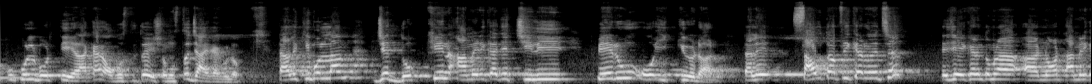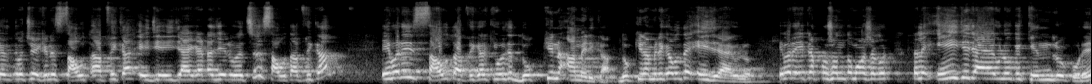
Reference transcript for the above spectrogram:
উপকূলবর্তী এলাকায় অবস্থিত এই সমস্ত জায়গাগুলো। তাহলে কি বললাম? যে দক্ষিণ আমেরিকা, যে চিলি, পেরু ও ইকুয়েডর, তাহলে সাউথ আফ্রিকা রয়েছে, এই যে এখানে তোমরা নর্থ আমেরিকা দেখতে পাচ্ছ, এখানে সাউথ আফ্রিকা, এই যে এই জায়গাটা যে রয়েছে, সাউথ আফ্রিকা এবার এই সাউথ আফ্রিকার কি বলছে? দক্ষিণ আমেরিকা। দক্ষিণ আমেরিকা বলতে এই জায়গাগুলো। এবার এটা প্রশান্ত মহাসাগর। তাহলে এই যে জায়গাগুলোকে কেন্দ্র করে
